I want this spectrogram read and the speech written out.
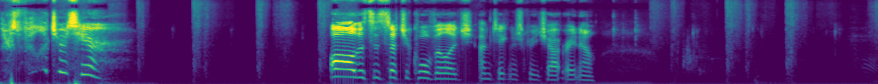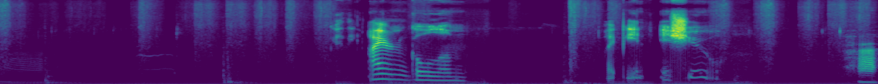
There's villagers here. Oh, this is such a cool village. I'm taking a screenshot right now. Okay, the iron golem might be an issue. Ah!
